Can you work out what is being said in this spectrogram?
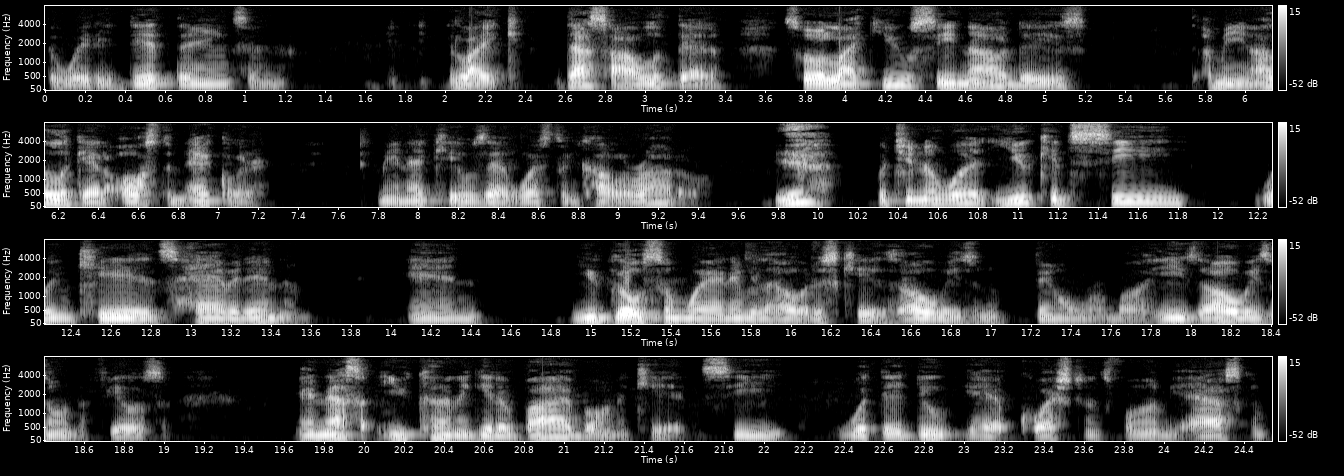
the way they did things, and like that's how I looked at them. So like you see nowadays, I mean, I look at Austin Ekeler. I mean, that kid was at Western Colorado. Yeah. But you know what? You could see when kids have it in them, and you go somewhere and they be like, "Oh, this kid's always in the film room, or he's always on the field," and that's you kind of get a vibe on the kid. See what they do. You have questions for them. You ask them,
